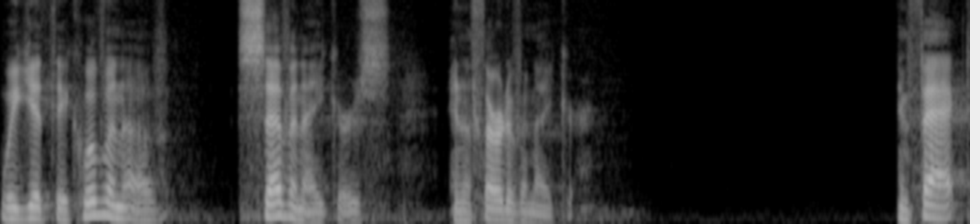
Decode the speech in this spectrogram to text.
We get the equivalent of seven acres in a third of an acre. In fact,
